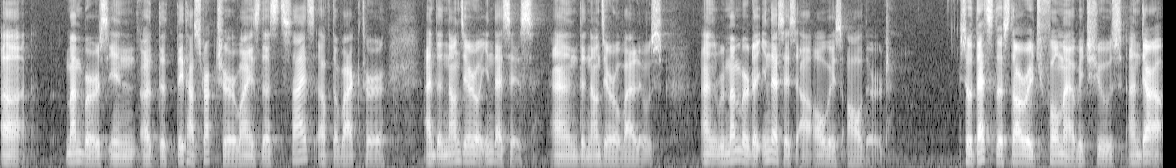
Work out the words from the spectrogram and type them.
uh, members in uh, the data structure. One is the size of the vector, and the non-zero indices, and the non-zero values. And remember, the indices are always ordered. So that's the storage format we choose. And there are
